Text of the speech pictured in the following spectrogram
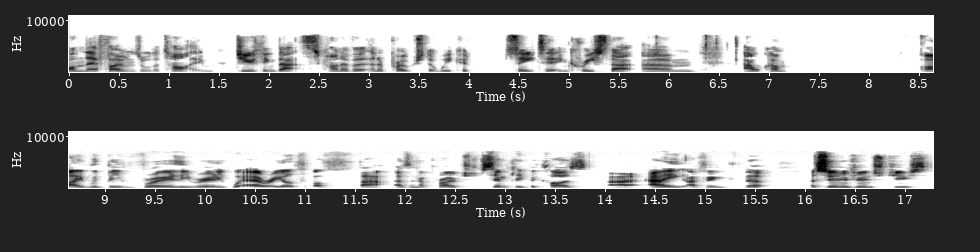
on their phones all the time. Do you think that's kind of a, an approach that we could see to increase that um, outcome? I would be really, really wary of, of that as an approach, simply because uh, a I think that as soon as you introduce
